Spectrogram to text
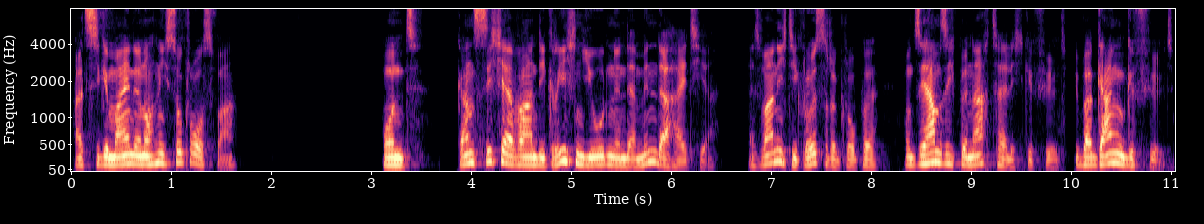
als die Gemeinde noch nicht so groß war. Und ganz sicher waren die Griechenjuden in der Minderheit hier. Es war nicht die größere Gruppe und sie haben sich benachteiligt gefühlt, übergangen gefühlt.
